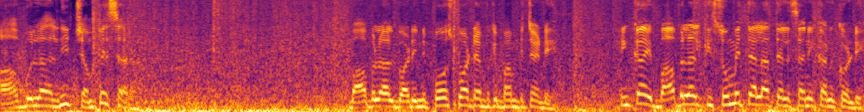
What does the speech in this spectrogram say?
బాబులాల్ని చంపేశారా. బాబులాల్ బాడీని పోస్ట్ మార్టంకి పంపించండి. ఇంకా ఈ బాబులాల్కి సుమిత్ ఎలా తెలుసని కనుక్కోండి.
